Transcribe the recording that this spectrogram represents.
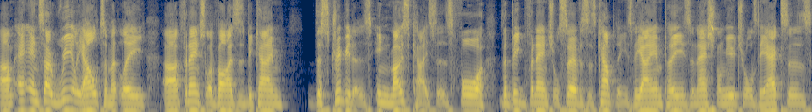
Um, and, and, so, really, ultimately, uh, financial advisors became distributors in most cases for the big financial services companies, the AMPs, the National Mutuals, the AXAs,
